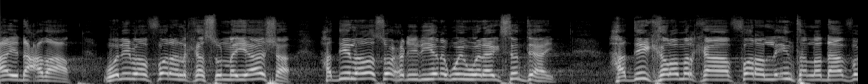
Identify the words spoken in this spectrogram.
ay dhacdaa. Weliba faralka sunnayaasha haddii lala soo xidhiidhiyana way wanaagsan tahay. Haddii kaloo markaa faral inta la dhaafo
